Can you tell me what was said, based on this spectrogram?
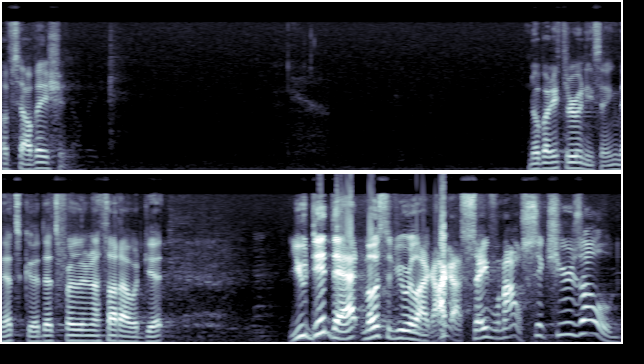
of salvation. Nobody threw anything. That's good. That's further than I thought I would get. You did that. Most of you were like, I got saved when I was six years old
